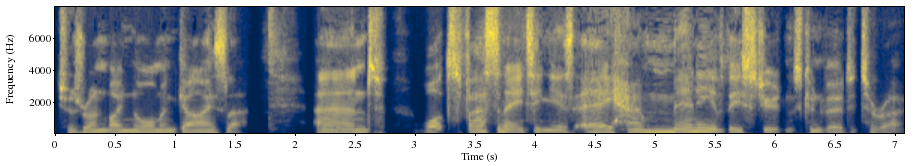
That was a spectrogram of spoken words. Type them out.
which was run by Norman Geisler. Mm. And what's fascinating is, A, how many of these students converted to Rome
